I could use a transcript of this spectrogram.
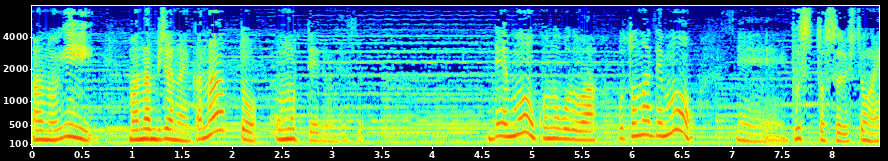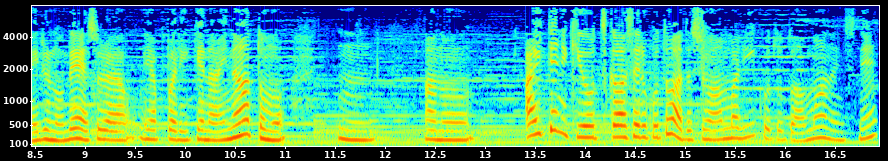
あの、いい学びじゃないかなと思っているんです。でも、この頃は大人でも、えー、ブスとする人がいるので、それはやっぱりいけないなとも、うん、あの、相手に気を使わせることは私はあんまりいいこととは思わないんですね。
